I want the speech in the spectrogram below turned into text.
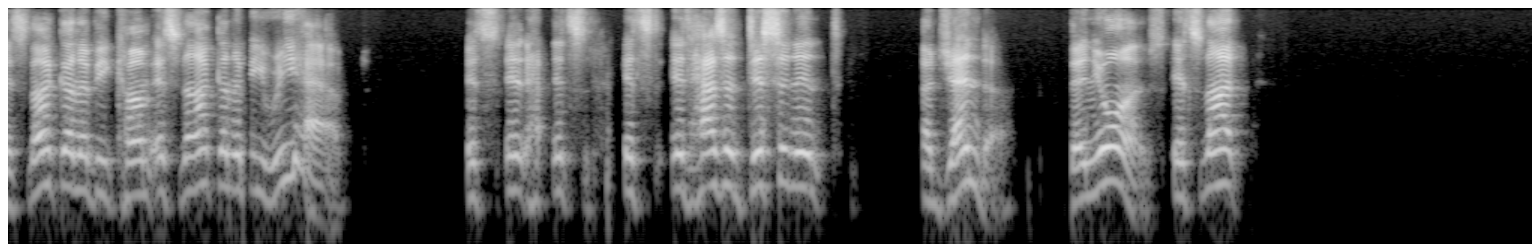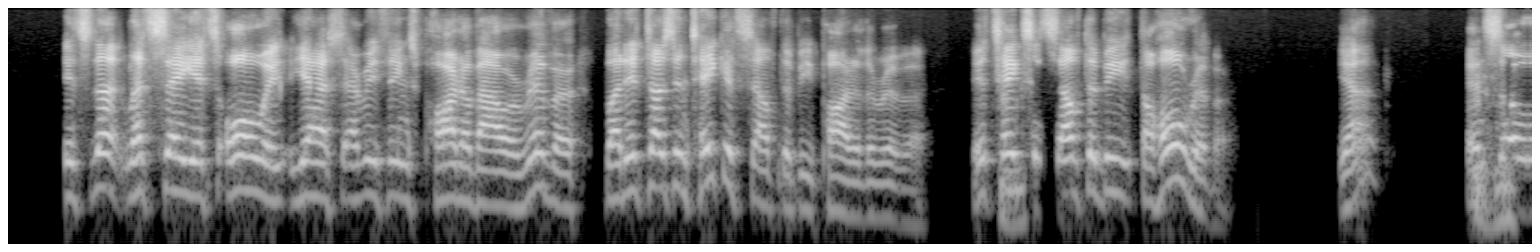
It's not going to become, it's not going to be rehab. It's, it, it's, it's, it has a dissonant agenda than yours. It's not, it's not, let's say it's always, yes, everything's part of our river, but it doesn't take itself to be part of the river. It mm-hmm. takes mm-hmm. itself to be the whole river. Yeah. And mm-hmm. so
